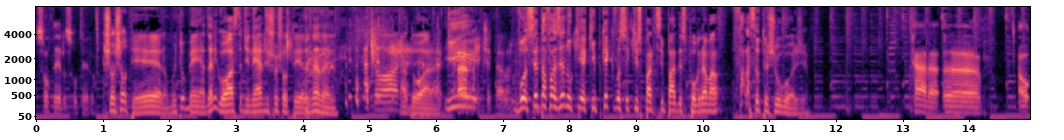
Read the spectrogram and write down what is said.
Solteiro, solteiro. Xoxoteiro, muito bem. A Dani gosta de nerd xoxoteiros, né, Dani? Adoro. Adora. E você tá fazendo o que aqui? Por que, que você quis participar desse programa? Fala seu texugo hoje. Cara, ao-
